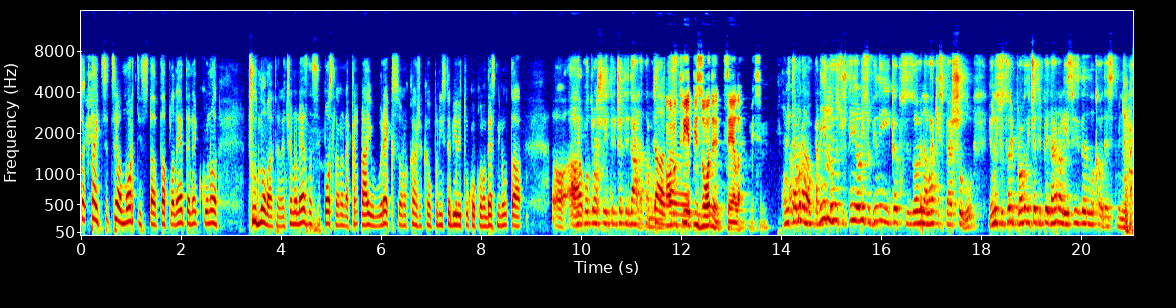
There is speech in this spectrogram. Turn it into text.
čak taj ceo Mortis, ta, ta planeta je nekako ono, čudnovata, znači ono ne zna se posle ono na kraju Rex ono kaže kao pa niste bili tu koliko ono 10 minuta O, A oni potrošili 3-4 dana tamo. Da, da. Ono tri epizode cele, mislim. Oni tamo, da. na, pa nije to u suštini, oni su bili, kako se zove, na Lucky Specialu i oni su u stvari proveli 4-5 dana, ali je sve izgledalo kao 10 minuta.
